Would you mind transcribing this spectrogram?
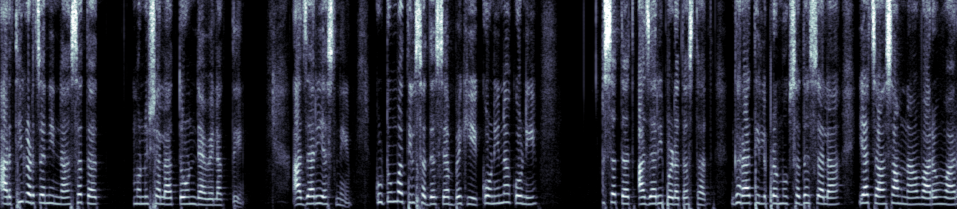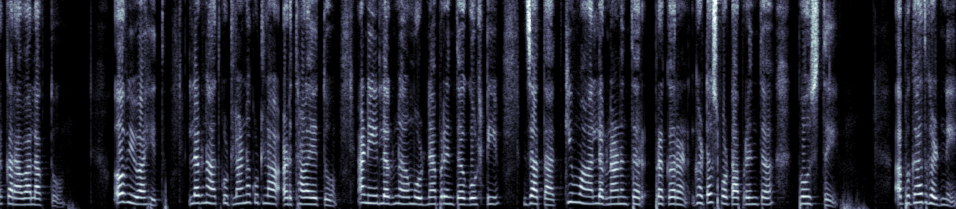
आर्थिक अडचणींना सतत मनुष्याला तोंड द्यावे लागते. आजारी असणे. कुटुंबातील सदस्यांपैकी कोणी ना कोणी सतत आजारी पडत असतात. घरातील प्रमुख सदस्याला याचा सामना वारंवार करावा लागतो. अविवाहित. लग्नात कुठला ना कुठला अडथळा येतो आणि लग्न मोडण्यापर्यंत गोष्टी जातात किंवा लग्नानंतर प्रकरण घटस्फोटापर्यंत पोहोचते. अपघात घडणे.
